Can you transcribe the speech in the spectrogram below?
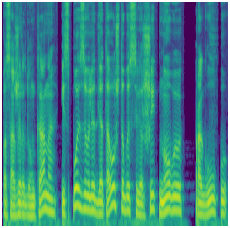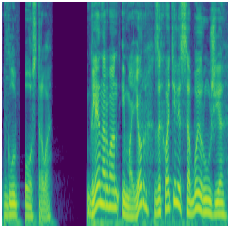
пассажиры Дункана использовали для того, чтобы совершить новую прогулку вглубь острова. Гленнерман и майор захватили с собой ружья,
